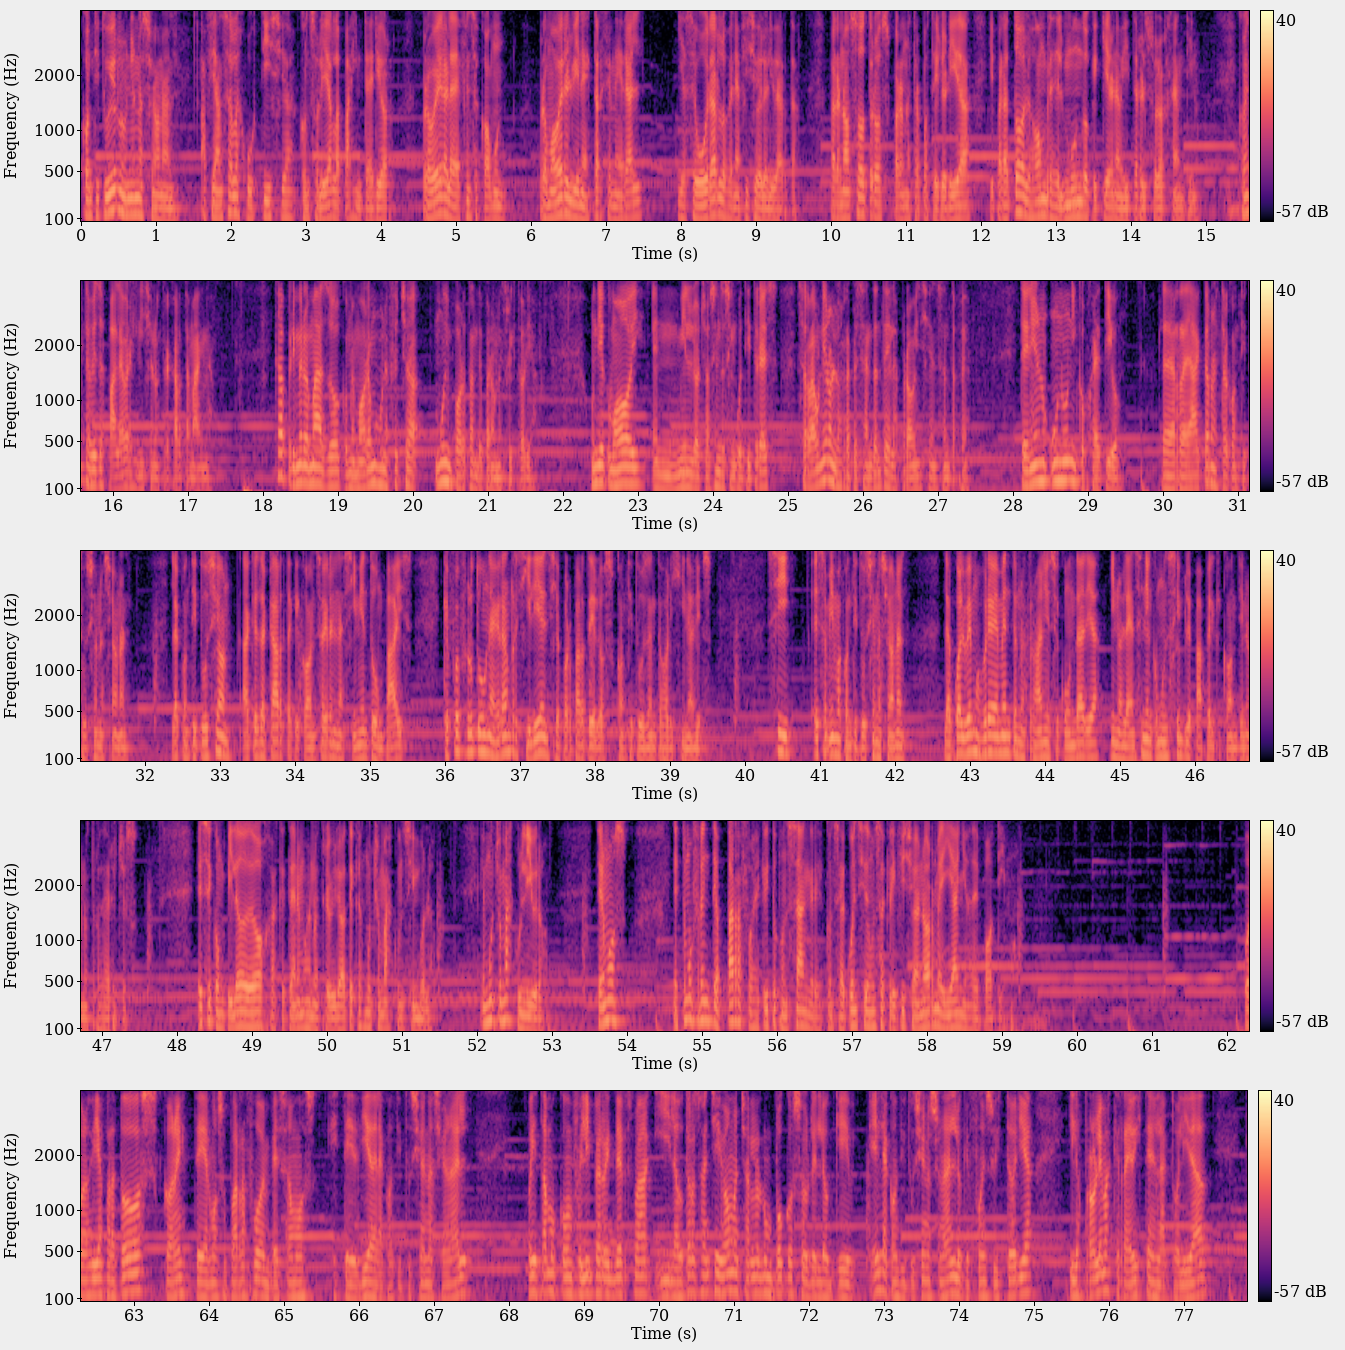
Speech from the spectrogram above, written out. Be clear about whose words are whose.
Speaker 1: Constituir la Unión Nacional, afianzar la justicia, consolidar la paz interior, proveer a la defensa común, promover el bienestar general y asegurar los beneficios de la libertad, para nosotros, para nuestra posterioridad y para todos los hombres del mundo que quieran habitar el suelo argentino. Con estas bellas palabras inicia nuestra Carta Magna. Cada primero de mayo conmemoramos una fecha muy importante para nuestra historia. Un día como hoy, en 1853, se reunieron los representantes de las provincias en Santa Fe. Tenían un único objetivo, la de redactar nuestra Constitución Nacional. La Constitución, aquella carta que consagra el nacimiento de un país, que fue fruto de una gran resiliencia por parte de los constituyentes originarios. Sí, esa misma Constitución Nacional, la cual vemos brevemente en nuestros años de secundaria y nos la enseñan como un simple papel que contiene nuestros derechos. Ese compilado de hojas que tenemos en nuestra biblioteca es mucho más que un símbolo. Es mucho más que un libro. Tenemos, estamos frente a párrafos escritos con sangre, consecuencia de un sacrificio enorme y años de potismo.
Speaker 2: Buenos días para todos. Con este hermoso párrafo empezamos este Día de la Constitución Nacional. Hoy estamos con Felipe Rindersma y Lautaro Sánchez y vamos a charlar un poco sobre lo que es la Constitución Nacional, lo que fue en su historia y los problemas que revisten en la actualidad,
